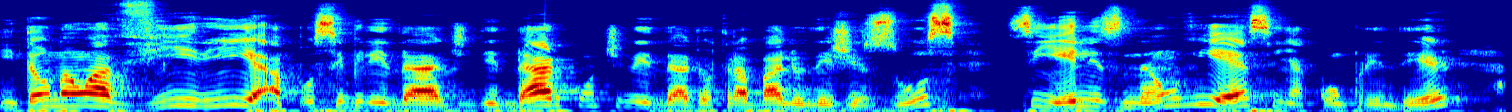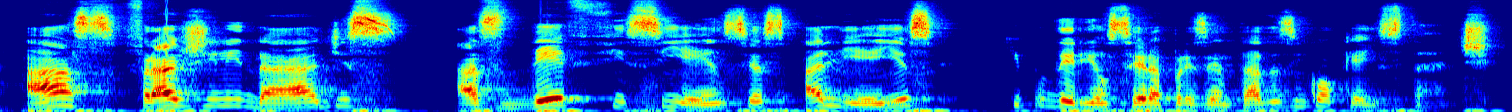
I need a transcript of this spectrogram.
Então não haveria a possibilidade de dar continuidade ao trabalho de Jesus se eles não viessem a compreender as fragilidades, as deficiências alheias que poderiam ser apresentadas em qualquer instante.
